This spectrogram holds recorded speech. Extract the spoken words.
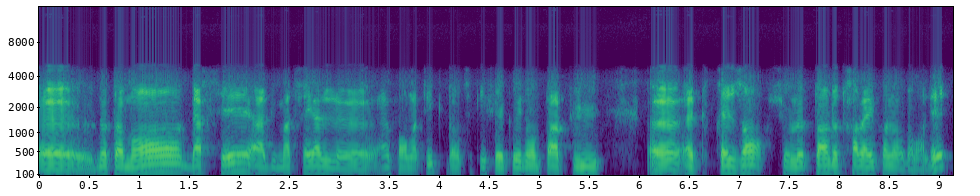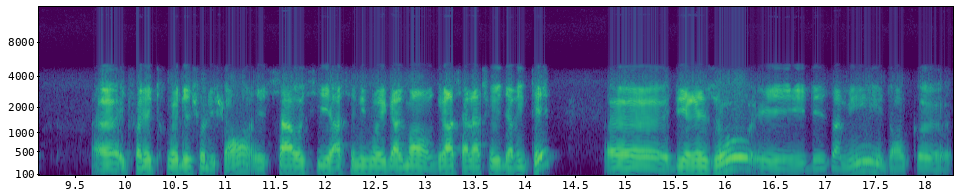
euh, notamment d'accès à du matériel euh, informatique, donc ce qui fait qu'ils n'ont pas pu euh, être présents sur le temps de travail qu'on leur demandait. il fallait trouver des solutions, et ça aussi, à ce niveau également, grâce à la solidarité, euh, des réseaux et des amis, donc euh,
